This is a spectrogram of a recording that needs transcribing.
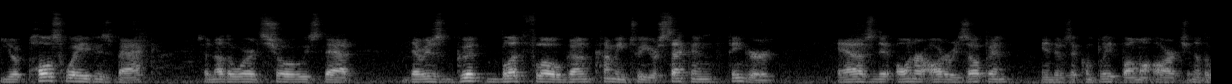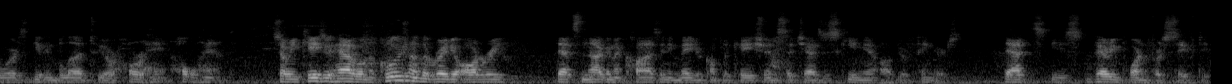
your pulse wave is back. So in other words, shows that there is good blood flow coming to your second finger as the ulnar artery is open and there's a complete palmar arch, in other words, giving blood to your whole hand. Whole hand. So in case you have an occlusion of the radial artery, that's not going to cause any major complications such as ischemia of your fingers. That is very important for safety.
